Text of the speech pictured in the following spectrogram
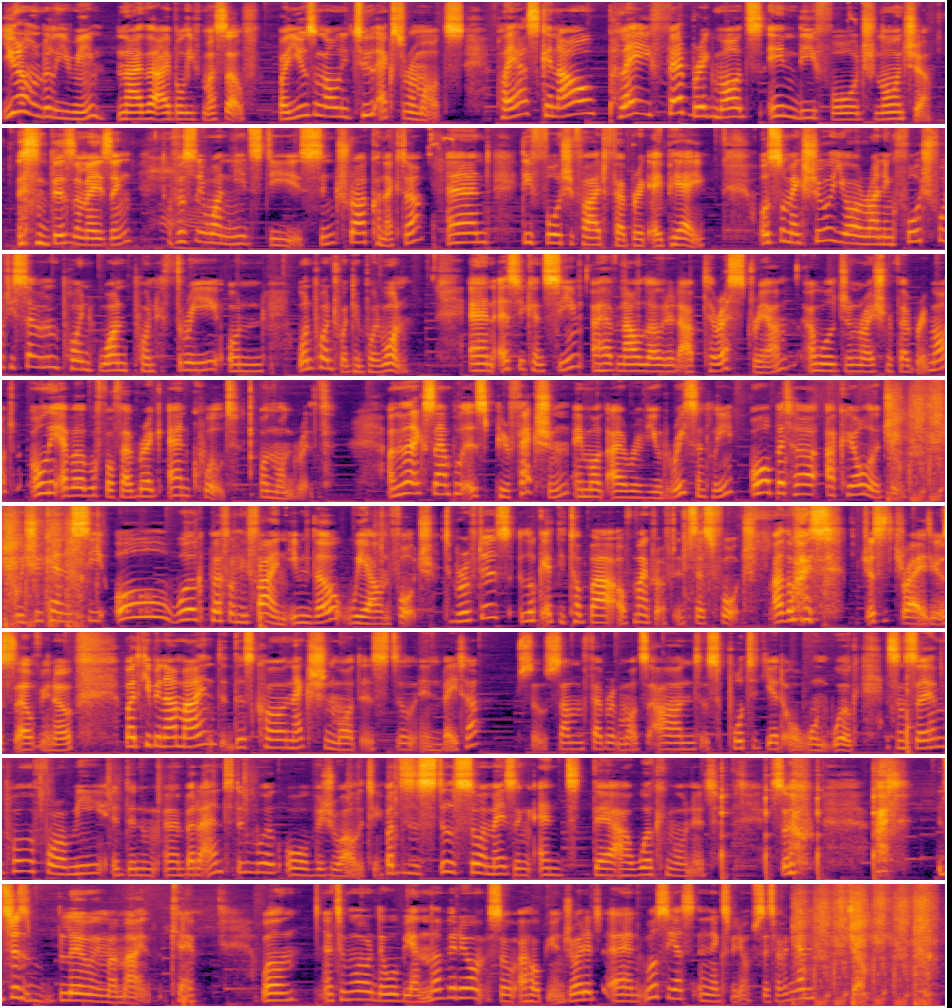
You don't believe me, neither I believe myself. By using only two extra mods, players can now play Fabric mods in the Forge launcher. Isn't this amazing? Firstly, one needs the Sinytra connector and the Forgified Fabric API. Also, make sure you are running Forge 47.1.3 on 1.20.1. And as you can see, I have now loaded up Terrestria, a world generation fabric mod, only available for fabric and quilt on Modrinth. Another example is Perfection, a mod I reviewed recently, or better Archaeology, which you can see all work perfectly fine, even though we are on Forge. To prove this, look at the top bar of Minecraft, it says Forge. Otherwise, just try it yourself, you know. But keep in mind, this connection mod is still in beta, so some fabric mods aren't supported yet or won't work. As an example, for me, it didn't uh, better end didn't work or visuality. But this is still so amazing, and they are working on it. So, it's just blowing my mind. Okay, well. Uh, tomorrow there will be another video, so I hope you enjoyed it, and we'll see us in the next video. Stay safe again. Ciao.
